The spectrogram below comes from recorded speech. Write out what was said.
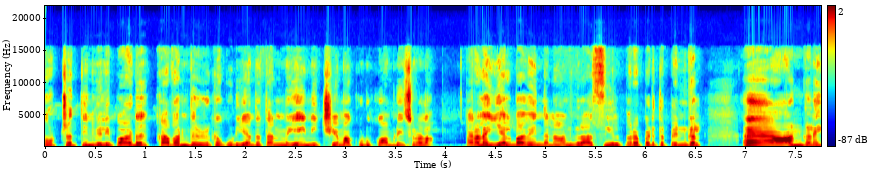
தோற்றத்தின் வெளிப்பாடு கவர்ந்து இழுக்கக்கூடிய அந்த தன்மையை நிச்சயமாக கொடுக்கும் அப்படின்னு சொல்லலாம். அதனால் இயல்பாகவே இந்த நான்கு ராசியில் பிறப்படுத்த பெண்கள் ஆண்களை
